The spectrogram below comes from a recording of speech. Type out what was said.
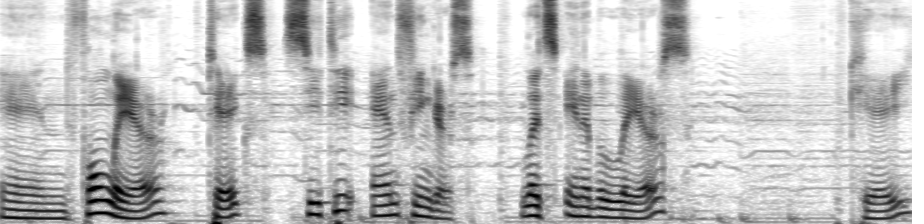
and phone layer text city and fingers. Let's enable layers okay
